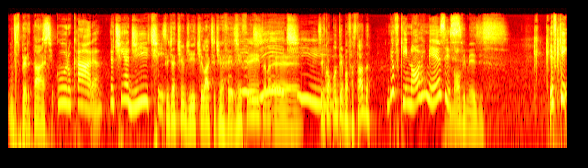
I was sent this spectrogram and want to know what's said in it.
um despertar. Seguro, cara. Eu tinha dite. Você já tinha o DIT lá que você tinha feito, tinha o refeito, né? É. DIT. Você ficou quanto tempo afastada? Eu fiquei nove meses. Nove meses. Eu fiquei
